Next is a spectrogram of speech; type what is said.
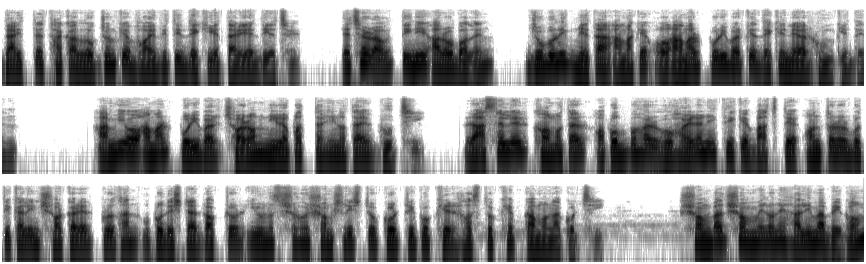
দায়িত্বে থাকা লোকজনকে ভয়ভীতি দেখিয়ে তাড়িয়ে দিয়েছে। এছাড়াও তিনি আরও বলেন, যুবলীগ নেতা আমাকে ও আমার পরিবারকে দেখে নেয়ার হুমকি দেন। আমি ও আমার পরিবার চরম নিরাপত্তাহীনতায় ভুগছি। রাসেলের ক্ষমতার অপব্যবহার ও হয়রানি থেকে বাঁচতে অন্তর্বর্তীকালীন সরকারের প্রধান উপদেষ্টা ডক্টর ইউনুস সহ সংশ্লিষ্ট কর্তৃপক্ষের হস্তক্ষেপ কামনা করছি। সংবাদ সম্মেলনে হালিমা বেগম,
